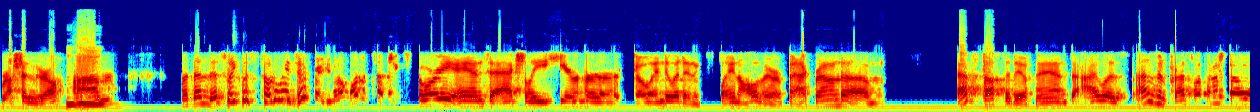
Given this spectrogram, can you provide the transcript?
Russian girl. Mhm. Um, but then this week was totally different. You know, what a touching story, and to actually hear her go into it and explain all of her background. Um, that's tough to do, and I was I was impressed with her. So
